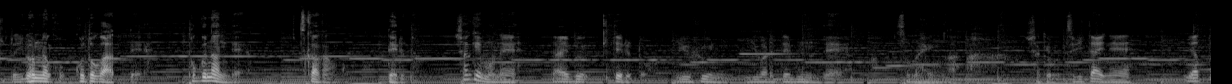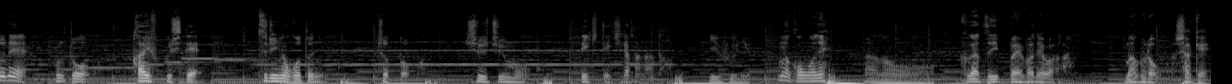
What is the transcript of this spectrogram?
ちょっといろんなことがあって、得なんで、2日間出ると。鮭もね、だいぶ来てるという風に言われてるんで、その辺が、鮭も釣りたいね。やっとね、ほんと回復して、釣りのことにちょっと集中もできてきたかなという風に。まあ今後ね、あのー、9月いっぱいまでは、マグロ、鮭、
